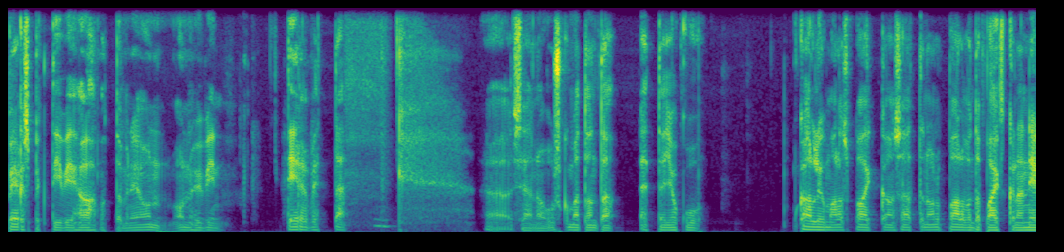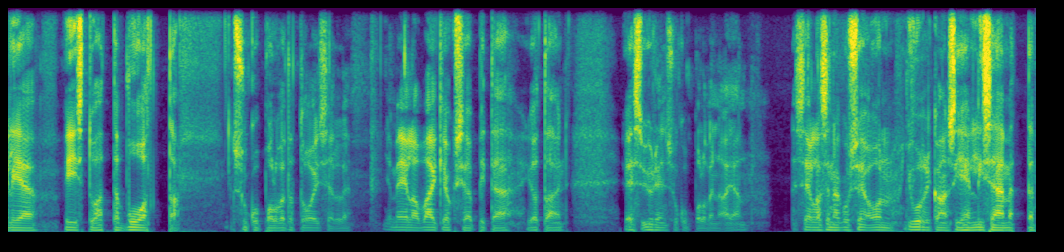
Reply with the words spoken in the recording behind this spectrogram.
perspektiivien hahmottaminen on, on hyvin tervettä. Mm. Sehän on uskomatonta, että joku kalliomaalospaikka on saattanut olla palvontapaikkana 4 5 tuhatta vuotta sukupolvelta toiselle. Ja meillä on vaikeuksia pitää jotain edes yhden sukupolven ajan sellaisena kuin se on, juurikaan siihen lisäämättä.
